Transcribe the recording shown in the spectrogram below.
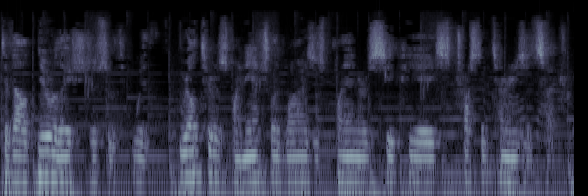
develop new relationships with, with realtors, financial advisors, planners, CPAs, trust attorneys, etc.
